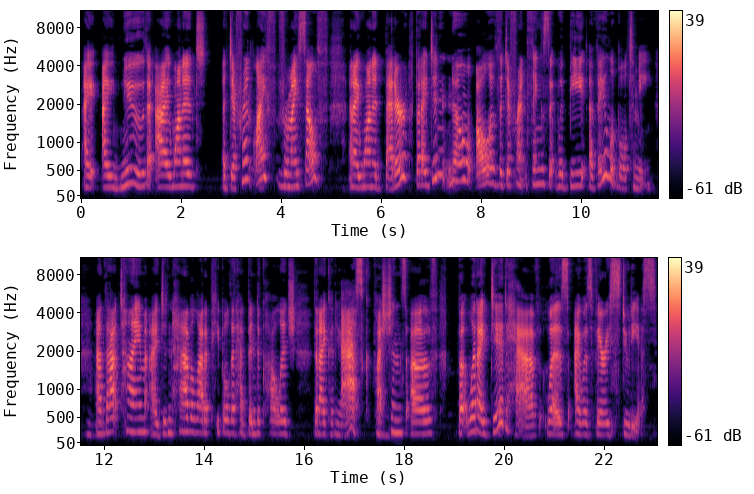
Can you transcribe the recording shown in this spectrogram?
I, I knew that I wanted a different life for Mhm. myself and I wanted better, but I didn't know all of the different things that would be available to me. At that time, I didn't have a lot of people that had been to college that I could Yeah. ask questions of. But what I did have was I was very studious.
